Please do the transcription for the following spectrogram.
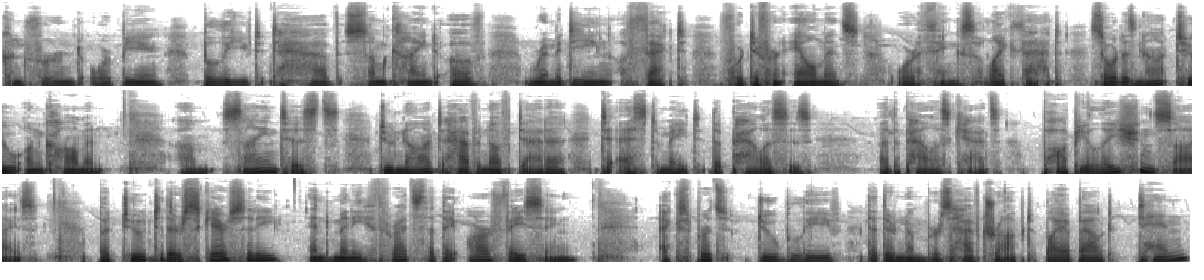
confirmed or being believed to have some kind of remedying effect for different ailments or things like that. So it is not too uncommon. Um, scientists do not have enough data to estimate the Pallas's, uh, the Pallas cat's population size, but due to their scarcity and many threats that they are facing, experts do believe that their numbers have dropped by about 10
